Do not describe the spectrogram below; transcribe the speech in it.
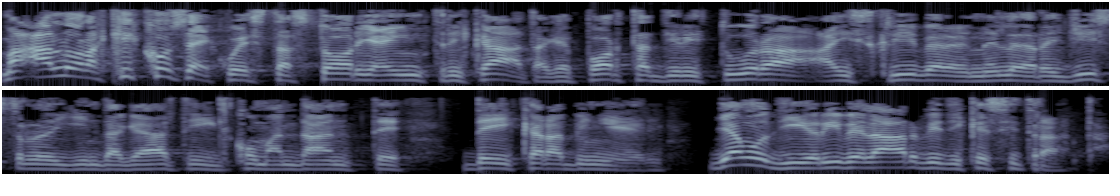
Ma allora che cos'è questa storia intricata che porta addirittura a iscrivere nel registro degli indagati il comandante dei carabinieri? Diamo di rivelarvi di che si tratta.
